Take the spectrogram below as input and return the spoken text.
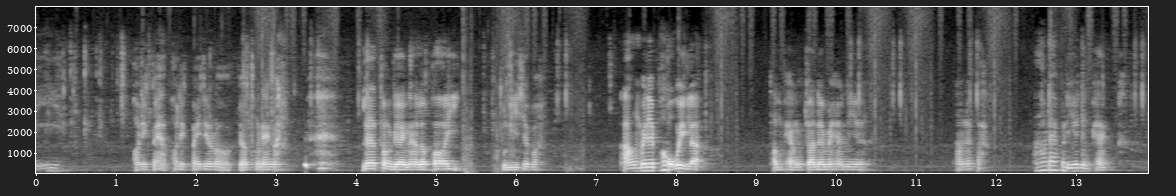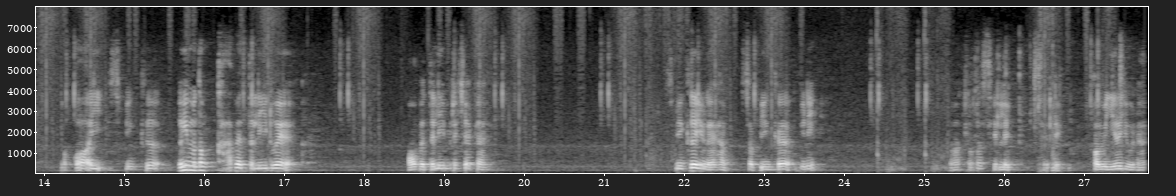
นี่เอาเหล็กไปครับเอเหล็กไปเดี๋ยวเราไปเอาทองแดงก่อน แร่ทองแดงนะแล้วก็ไอ้ตัวนี้ใช่ปะเอาไม่ได้เผาอีกละทำแผงวงจรได้ไหมฮะเนี่ยทำได้ปะเอาได้พอดีหนึ่งแผงแล้วก็ไอ้สปริงเกอร์เอ้ยมันต้องคาบแบตเตอรี่ด้วย อ๋อแบตเตอรี่ไม่ได้ใช้แผงสปริงเกอร์อยู่ไหนครับ สปริงเกอร์อยู่นี่แล้วก็เศษเหล็กเศษเหล็กพอมีเยอะอยู่นะ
